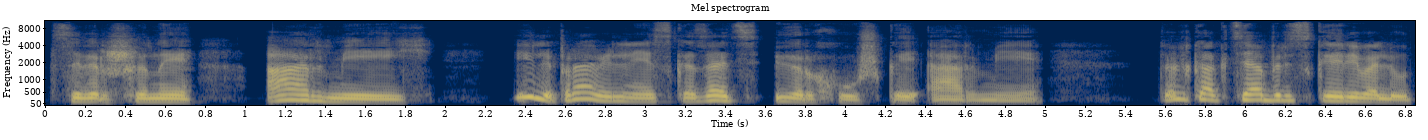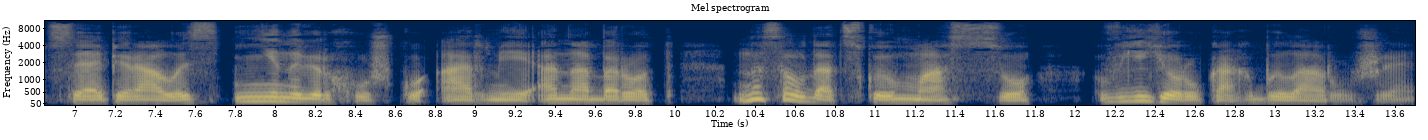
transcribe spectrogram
совершены армией, или, правильнее сказать, верхушкой армии. Только Октябрьская революция опиралась не на верхушку армии, а наоборот, на солдатскую массу, в ее руках было оружие.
